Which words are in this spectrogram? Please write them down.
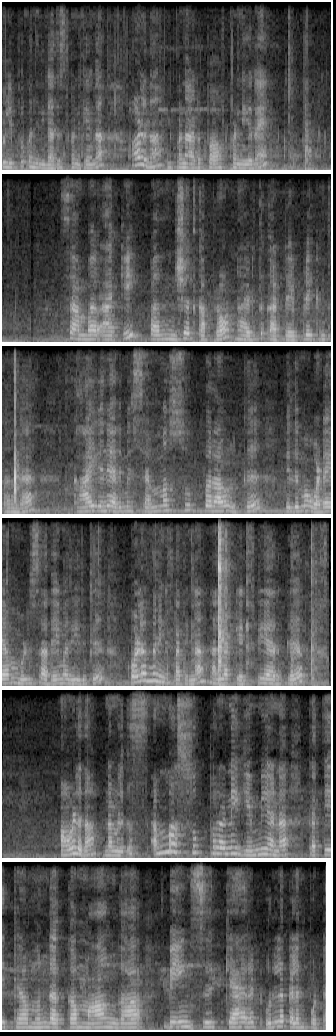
புளிப்பு கொஞ்சம் நீங்கள் அட்ஜஸ்ட் பண்ணிக்கோங்க. அவ்வளோதான் இப்போ நான் அடுப்பு ஆஃப் பண்ணிடுறேன். சாம்பார் ஆக்கி பதினஞ்சு நிமிஷத்துக்கு அப்புறம் நான் எடுத்து காட்டுறேன். எப்படி இருக்குன்னு பாருங்கள் காய்கறி அதேமாதிரி செம்ம சூப்பராகவும் இருக்குது எதுவுமே உடையாமல் முழுசு அதே மாதிரி இருக்குது குழம்பு நீங்கள் பார்த்தீங்கன்னா நல்லா கெட்டியாக இருக்குது அவ்வளோதான் நம்மளுக்கு செம்ம சூப்பரான எம்மியான கத்திரிக்காய் முருங்கக்காய் மாங்காய் பீன்ஸு கேரட் உருளைக்கிழங்கு போட்ட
